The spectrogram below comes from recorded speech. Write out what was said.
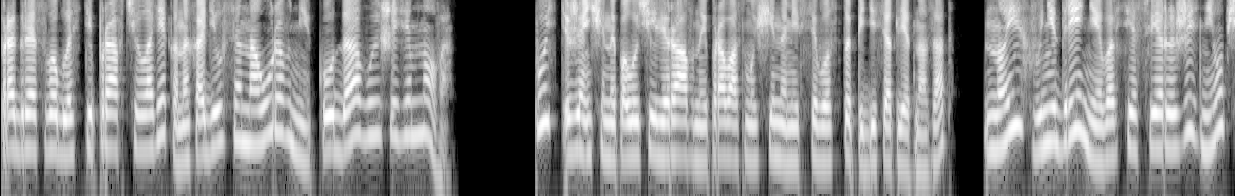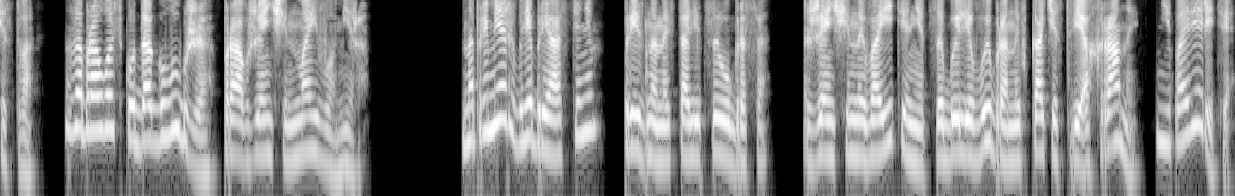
прогресс в области прав человека находился на уровне куда выше земного. Пусть женщины получили равные права с мужчинами всего 150 лет назад, но их внедрение во все сферы жизни и общества забралось куда глубже прав женщин моего мира. Например, в Лебриастине, признанной столицей Угроса, женщины-воительницы были выбраны в качестве охраны, не поверите,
